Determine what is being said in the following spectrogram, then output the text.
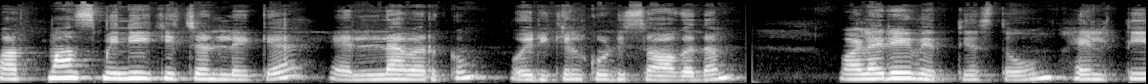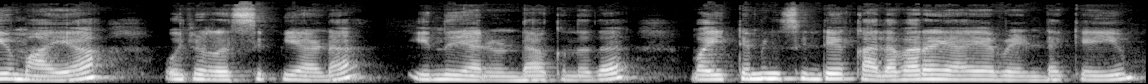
പത്മാസ് മിനി കിച്ചണിലേക്ക് എല്ലാവർക്കും ഒരിക്കൽ കൂടി സ്വാഗതം. വളരെ വ്യത്യസ്തവും ഹെൽത്തിയുമായ ഒരു റെസിപ്പിയാണ് ഇന്ന് ഞാൻ ഉണ്ടാക്കുന്നത്. വൈറ്റമിൻസിന്റെ കലവറയായ വെണ്ടയ്ക്കയും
